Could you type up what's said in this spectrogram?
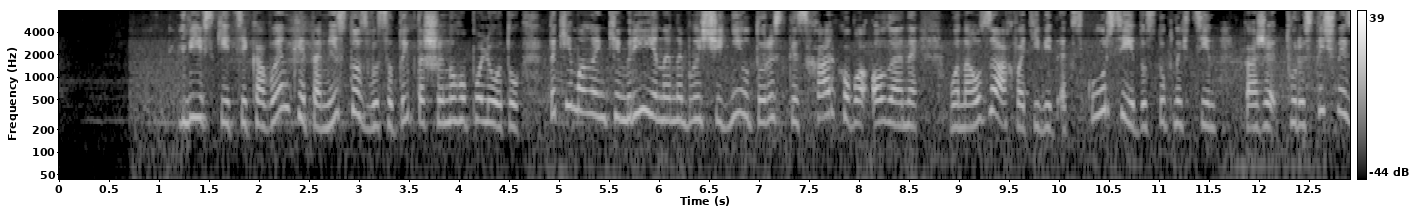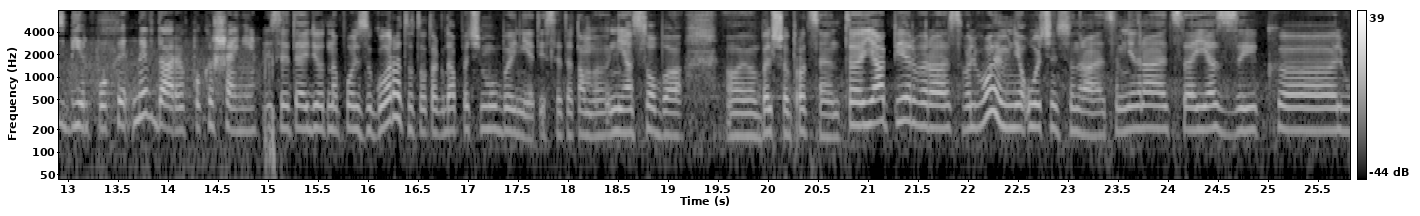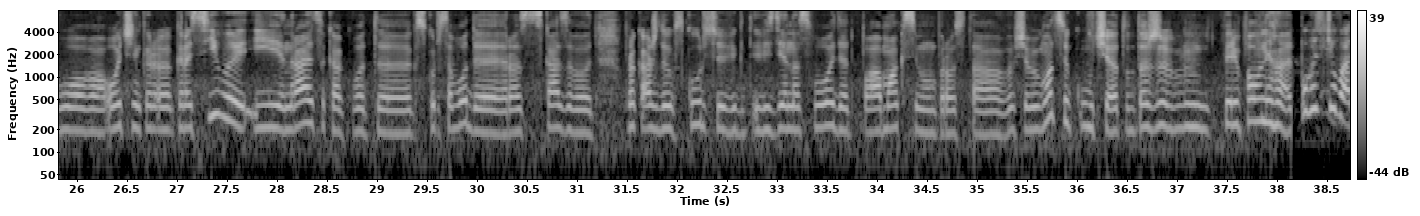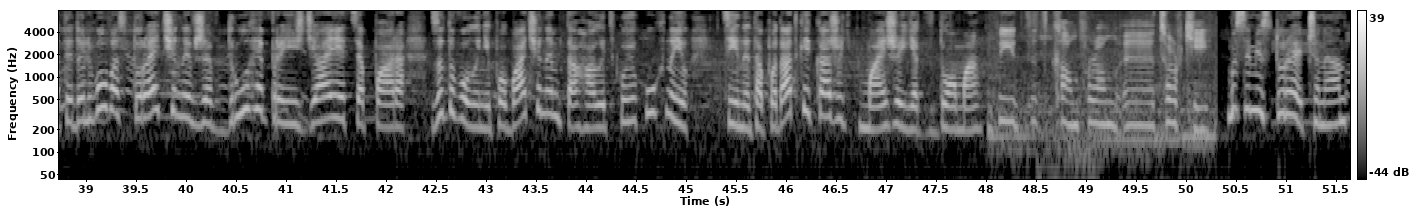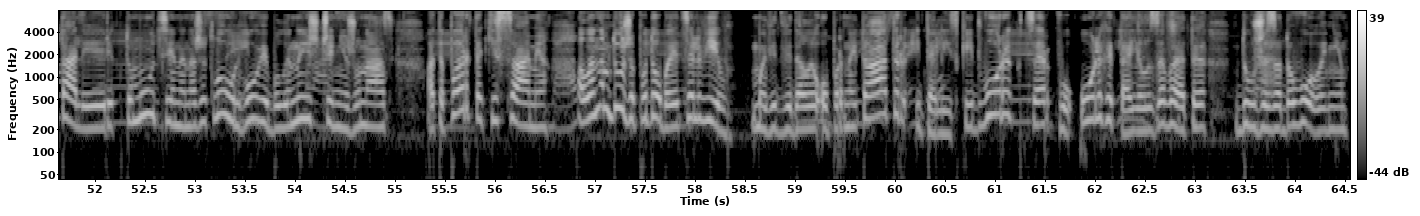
Львівські цікавинки та місто з висоти пташиного польоту. Такі маленькі мрії на найближчі дні у туристки з Харкова Олени. Вона у захваті від екскурсії і доступних цін. Каже, туристичний збір поки не вдарив по кишені. Если это идет на пользу города, то тогда почему бы и нет, если это там не особо э, большой процент. Э, Я первый раз во Львове, мне очень все нравится. Мне нравится язык э, Львова, очень кра- красивый, и нравится, как вот э, экскурсоводы рассказывают про каждую экскурсию, виг- везде нас водят по максимуму просто. В общем, эмоций куча, тут даже м, переполняет. Погостювати до Львова з Туреччини вже вдруге приїжджає ця пара. Задоволені побаченим та галицькою кухнею. Ціни та податки кажуть майже як вдома. We did come from uh, Turkey. Ми самі з Туреччини, Анталії. Рік тому ціни на житло у Львові були нижчі, ніж у нас. А тепер такі самі. Але нам дуже подобається Львів. Ми відвідали оперний театр, італійський дворик, церкву Ольги та Єлизавети. Дуже задоволені.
